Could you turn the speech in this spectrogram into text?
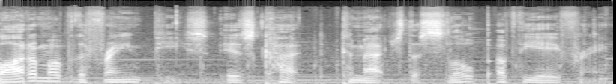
Bottom of the frame piece is cut to match the slope of the A-frame.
